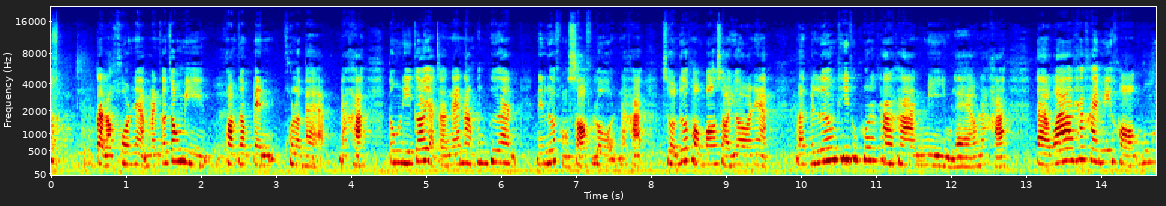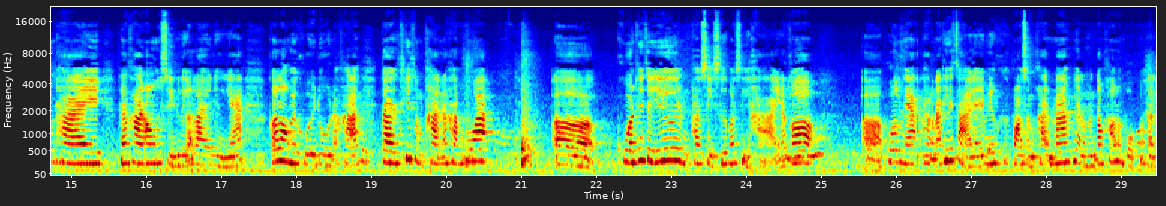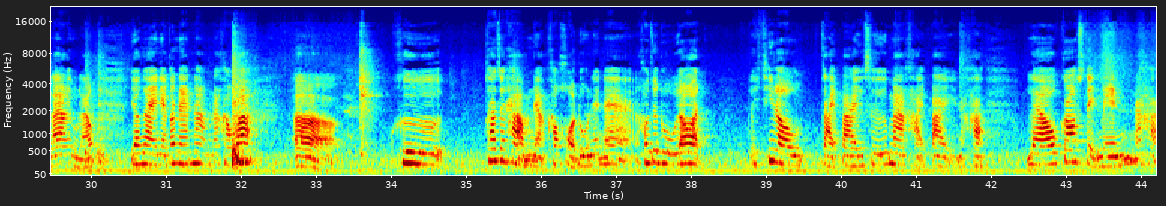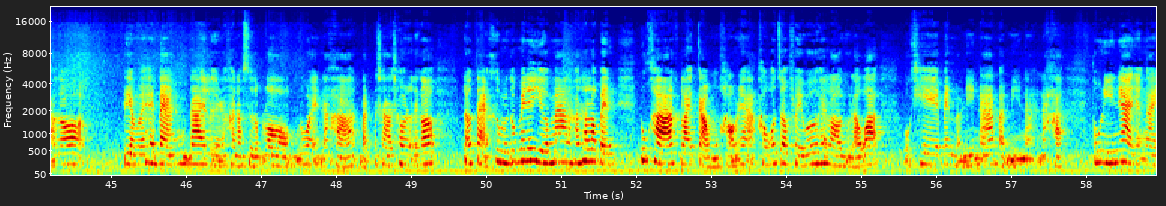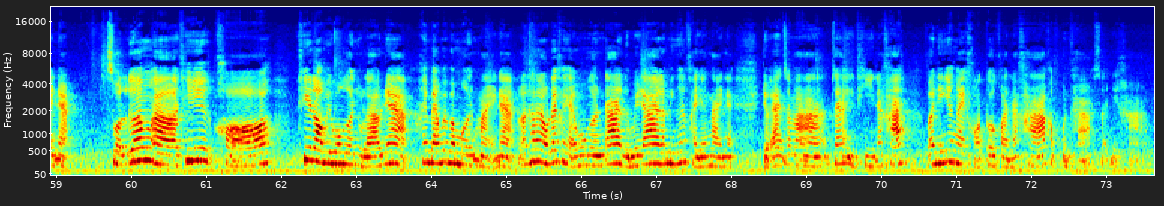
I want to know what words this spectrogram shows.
แต่ละคนเนี่ยมันก็ต้องมีความจำเป็นคนละแบบนะคะ ตรงนี้ก็อยากจะแนะนำเพื่อนๆ ในเรื่องของ soft loan นะคะ ส่วนเรื่องของบสยเนี่ยมันเป็นเรื่องที่ทุกธนาคารมีอยู่แล้วนะคะ แต่ว่าถ้าใครมีของกรุงไทยธนาคารออมสินหรืออะไรอย่างเงี้ย ก็ลองไปคุยดูนะคะ แต่ที่สำคัญนะคะเพราะว่าควรที่จะยื่นภาษีซื้อภาษีขายแล้วก็พวกเนี้ยทางหน้าที่จ่ายอะไรมีความสำคัญมากทุกอย่างมันต้องเข้าระบบตั้งแต่แรกอยู่แล้ว ยังไงเนี่ยก็แนะนำนะคะว่าคือถ้าจะทำเนี่ยเขาขอดูแน่ๆเขาจะดูยอดที่เราจ่ายไปซื้อมาขายไปนะคะ แล้วก็สเต t เมนต์นะคะก็เตรียมไว้ให้แบงค์ได้เลยนะคะหนังสือรับรองด้วยนะคะ บัตรประชาชนอะไรก็แล้วแต่คือมันก็ไม่ได้เยอะมากนะคะ ถ้าเราเป็นลูกค้ารายเก่าของเขาเนี่ยเขาก็จะเฟเวอร์ให้เราอยู่แล้วว่าโอเคเป็นแบบนี้นะแบบนี้นะนะคะ ตรงนี้เนี่ยยังไงเนี่ยส่วนเรื่องออที่ขอที่เรามีวงเงินอยู่แล้วเนี่ยให้แบงค์ไปประเมินใหม่เนี่ยแล้วถ้าเราได้ขยายวงเงินได้หรือไม่ได้แล้วมีเงื่อนไขยังไงเนี่ยเดี๋ยวแอนจะมาแจ้งอีกทีนะคะ วันนี้ยังไงขอตัวก่อนนะคะ ขอบคุณค่ะ สวัสดีค่ะ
